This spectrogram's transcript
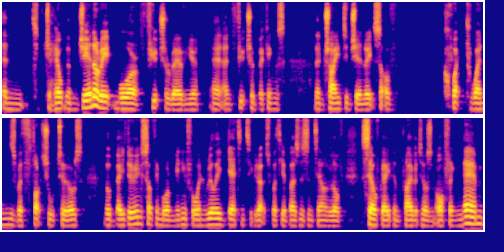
and to help them generate more future revenue and, and future bookings than trying to generate sort of quick wins with virtual tours but by doing something more meaningful and really getting to grips with your business in terms of self-guided private tours and offering them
